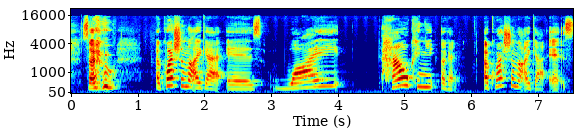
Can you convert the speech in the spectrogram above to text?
So, a question that I get is why, how can you, okay, a question that I get is,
